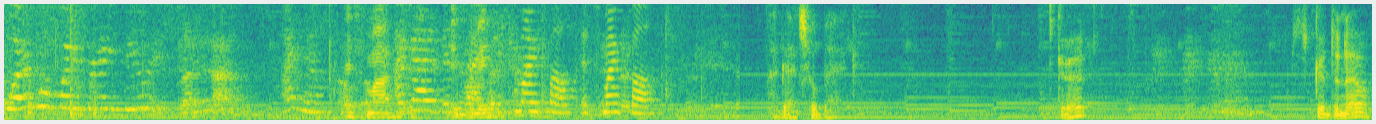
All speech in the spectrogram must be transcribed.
Why would my brain do it? I know. It's my. I got it It's this me. It's my fault. It's my fault. I got your back. Good. It's good to know.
